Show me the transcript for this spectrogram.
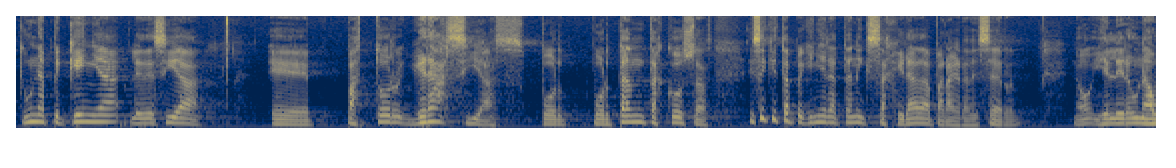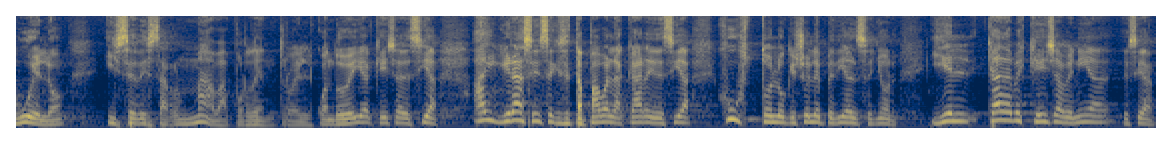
que una pequeña le decía, eh, pastor, gracias por, por tantas cosas. Dice que esta pequeña era tan exagerada para agradecer, ¿no? y él era un abuelo, y se desarmaba por dentro él. Cuando veía que ella decía, ay, gracias, dice que se tapaba la cara y decía, justo lo que yo le pedía al Señor. Y él, cada vez que ella venía, decía,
